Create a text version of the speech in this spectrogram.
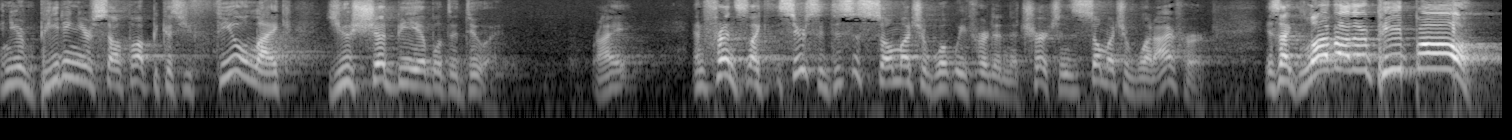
and you're beating yourself up because you feel like you should be able to do it, right? And friends, like, seriously, this is so much of what we've heard in the church, and so much of what I've heard. It's like, love other people,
